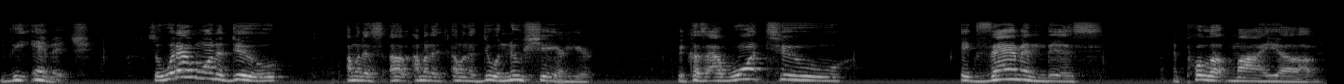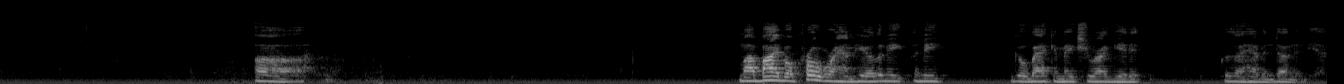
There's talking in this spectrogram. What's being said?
the image. So what I want to do, I'm gonna uh, I'm gonna I'm gonna do a new share here because I want to examine this and pull up my uh, uh, my Bible program here. Let me let me go back and make sure I get it because I haven't done it yet.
